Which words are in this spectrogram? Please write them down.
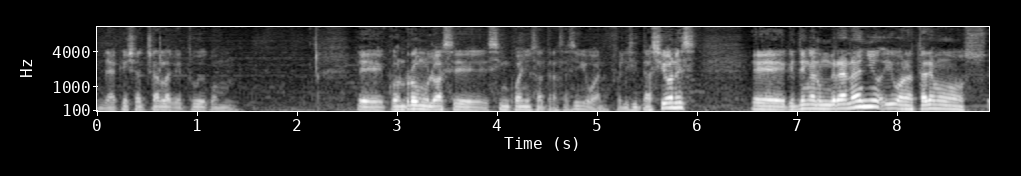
de aquella charla que tuve con, eh, con Rómulo hace cinco años atrás. Así que bueno, felicitaciones, que tengan un gran año y bueno, estaremos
